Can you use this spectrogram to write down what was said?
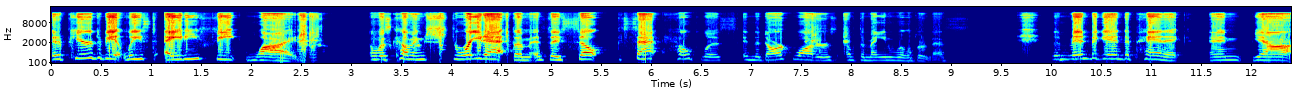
It appeared to be at least 80 feet wide and was coming straight at them as they sat helpless in the dark waters of the Maine wilderness. The men began to panic and yeah,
